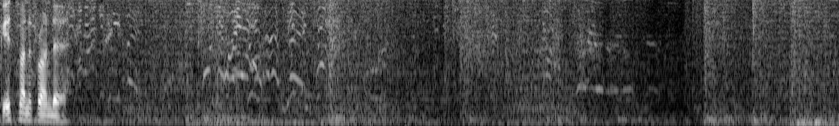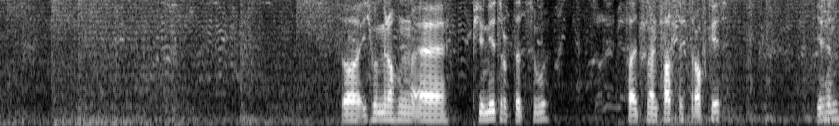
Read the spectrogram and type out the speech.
Geht's, meine Freunde. So, ich hole mir noch einen äh, Pioniertrupp dazu. Falls mein Fahrzeug drauf geht. Hier hin.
